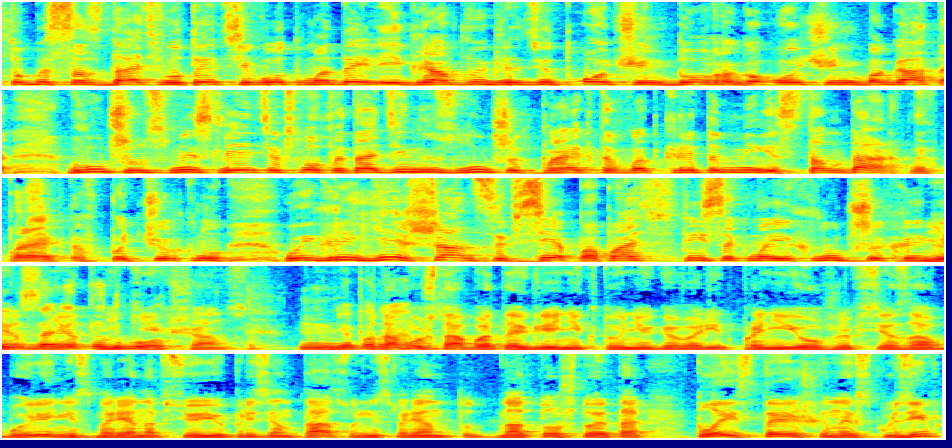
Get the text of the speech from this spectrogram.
чтобы создать вот эти вот модели. Игра выглядит очень дорого, очень богато. В лучшем смысле этих слов. Это один из лучших проектов в открытом мире, стандартных проектов, подчеркну. У игры есть шансы все попасть в список моих лучших игр нет, за нет этот год. шансов. Ну, мне Потому что об этой игре никто не говорит, про нее уже все забыли, несмотря на всю ее презентацию, несмотря на то, на то, что это PlayStation эксклюзив,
